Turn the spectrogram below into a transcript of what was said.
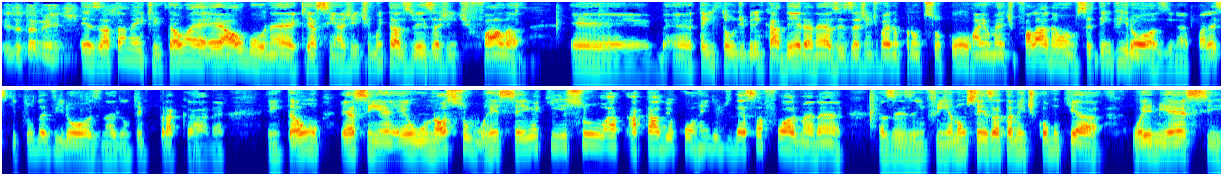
Exatamente. Exatamente. Então é, é algo, né, que assim, a gente muitas vezes a gente fala é, é, tem tom de brincadeira, né? Às vezes a gente vai no pronto-socorro, aí o médico fala: ah, não, você tem virose, né? Parece que tudo é virose, né? De um tempo para cá, né? Então, é assim, é, é, o nosso receio é que isso a, acabe ocorrendo dessa forma, né? Às vezes, enfim, eu não sei exatamente como que a OMS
